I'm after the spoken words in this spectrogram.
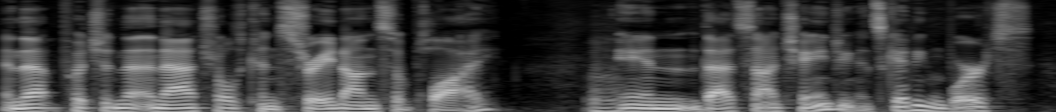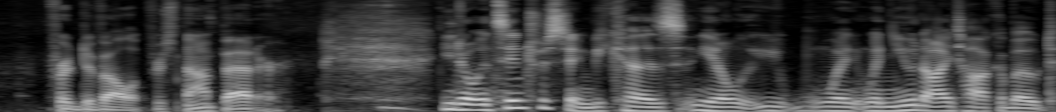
and that puts in a natural constraint on supply. Mm-hmm. And that's not changing. It's getting worse for developers, not better. You know, it's interesting because you know when when you and I talk about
